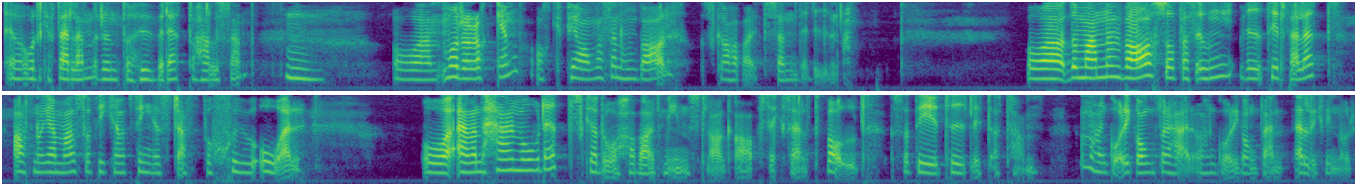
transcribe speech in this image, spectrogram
eh, olika ställen runt huvudet och halsen. Mm. Och eh, morgonrocken och pyjamasen hon bar ska ha varit sönderrivna. Och då mannen var så pass ung vid tillfället, 18 år gammal, så fick han ett fängelsestraff på sju år. Och även det här mordet ska då ha varit med inslag av sexuellt våld. Så det är ju tydligt att han, han går igång på det här och han går igång på äldre kvinnor.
